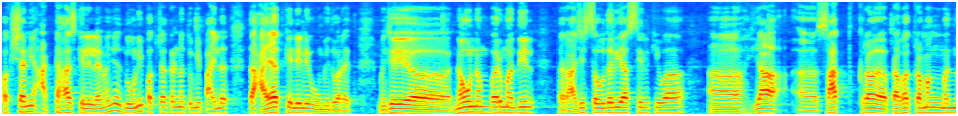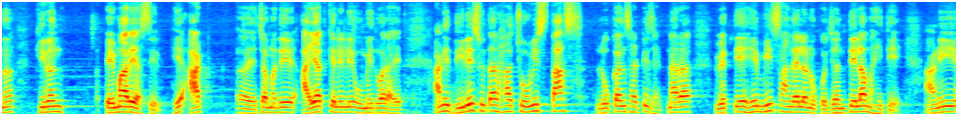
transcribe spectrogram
पक्षांनी अट्टहास केलेला आहे म्हणजे दोन्ही पक्षाकडनं तुम्ही पाहिलं तर आयात केलेले उमेदवार आहेत. म्हणजे नऊ नंबरमधील राजेश चौधरी असतील किंवा या सात क्र प्रभाग क्रमांकमधनं किरण पेमारे असतील हे आठ ह्याच्यामध्ये याच्यामध्ये आयात केलेले उमेदवार आहेत. आणि दिनेश सुतार हा चोवीस तास लोकांसाठी झटणारा व्यक्ती आहे हे मी सांगायला नको. जनतेला माहिती आहे. आणि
